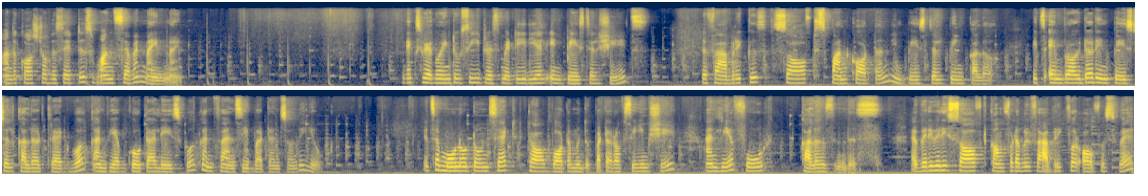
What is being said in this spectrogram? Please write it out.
And the cost of the set is 1799 next we are going to see dress material in pastel shades. The fabric is soft spun cotton in pastel pink color. It's embroidered in pastel colored thread work and we have gota lace work and fancy buttons on the yoke. It's a monotone set top bottom and dupatta of same shade and we have four colors in this a very very soft comfortable fabric for office wear.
